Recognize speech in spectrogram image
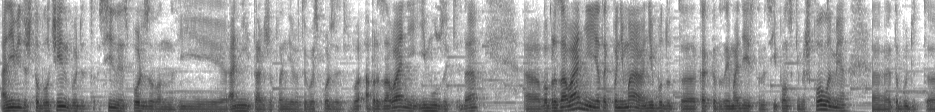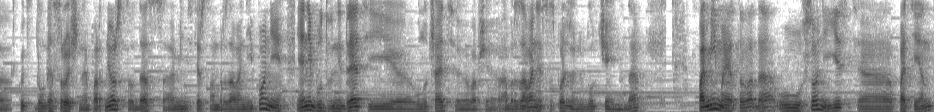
они видят, что блокчейн будет сильно использован, и они также планируют его использовать в образовании и музыке. Да? Э, в образовании, я так понимаю, они будут э, как-то взаимодействовать с японскими школами. Это будет какое-то долгосрочное партнерство да, с Министерством образования Японии. И они будут внедрять и улучшать вообще образование с использованием блокчейна. Да. Помимо этого, да, у Sony есть э, патент,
